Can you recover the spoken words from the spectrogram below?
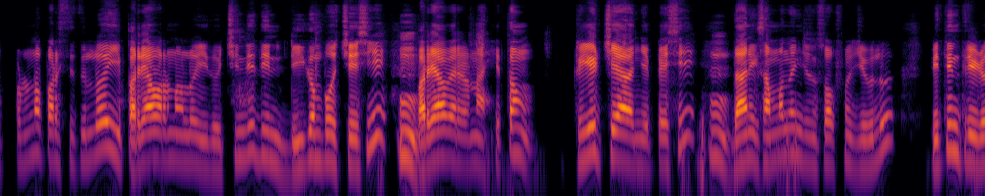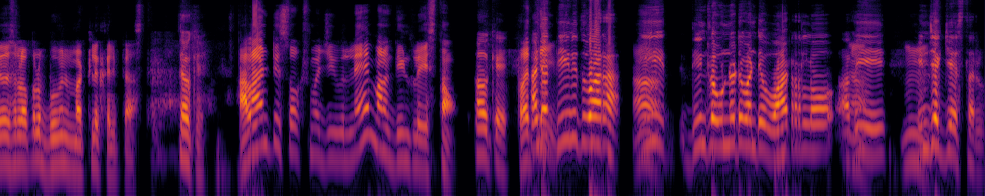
అప్పుడున్న పరిస్థితుల్లో ఈ పర్యావరణంలో ఇది వచ్చింది. దీన్ని డీకంపోజ్ చేసి. పర్యావరణ హితం క్రియేట్ చేయాలని చెప్పేసి దానికి సంబంధించిన సూక్ష్మజీవులు విత్ ఇన్ త్రీ డేస్ లోపల భూమిని మట్టిలో కలిపేస్తాయి. ఓకే. అలాంటి సూక్ష్మజీవులనే మనం దీంట్లో ఇస్తాం. ఓకే. అంటే దీని ద్వారా దీంట్లో ఉన్నటువంటి వాటర్లో అవి ఇంజెక్ట్ చేస్తారు.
